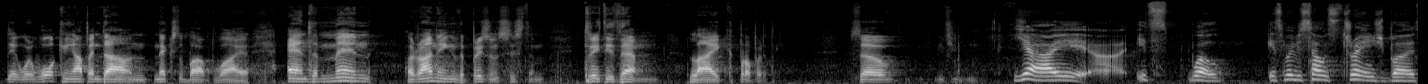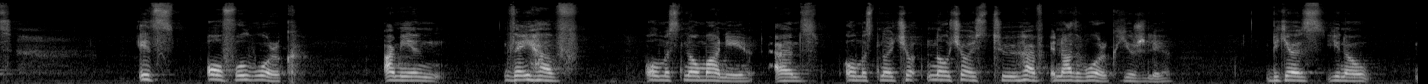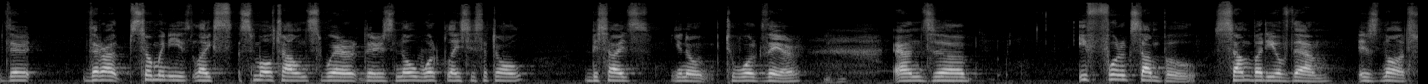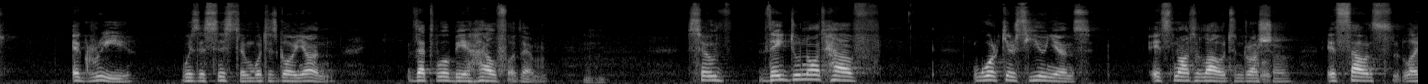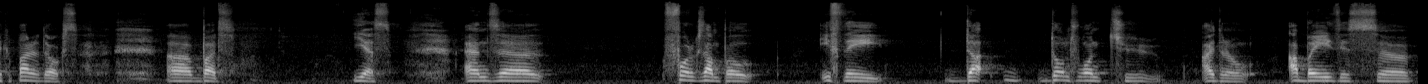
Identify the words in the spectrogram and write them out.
they were walking up and down next to barbed wire. And the men running the prison system treated them like property. So, you, Yeah, I, uh, it's well, it maybe sounds strange, but it's awful work. I mean, they have almost no money and almost no cho- no choice to have another work usually, because you know there there are so many like s- small towns where there is no workplaces at all, besides you know to work there, and. Uh, if, for example, somebody of them is not agree with the system, what is going on, that will be a hell for them. So th- they do not have workers' unions. It's not allowed in Russia. It sounds like a paradox, uh, but yes. And uh, for example, if they do- don't want to, I don't know, obey this uh,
